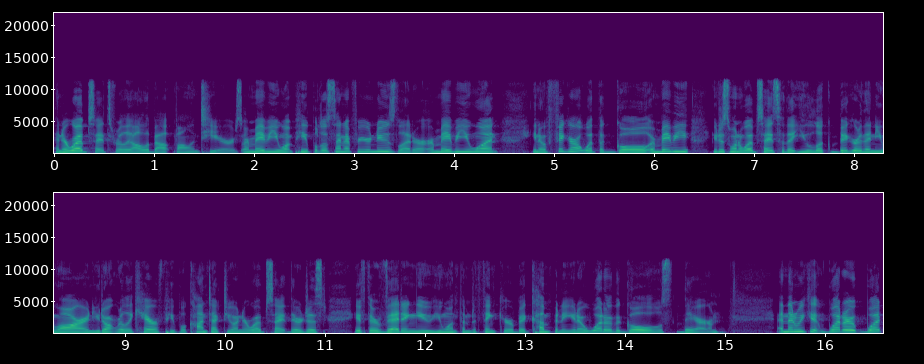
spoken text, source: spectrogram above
and your website's really all about volunteers. Or maybe you want people to sign up for your newsletter or maybe you want you know figure out what the goal or maybe you just want a website so that you look bigger than you are and you don't really care if people contact you on your website. They're just if they're vetting you you want them to think you're a big company. You know what are the goals there and then we can what are what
